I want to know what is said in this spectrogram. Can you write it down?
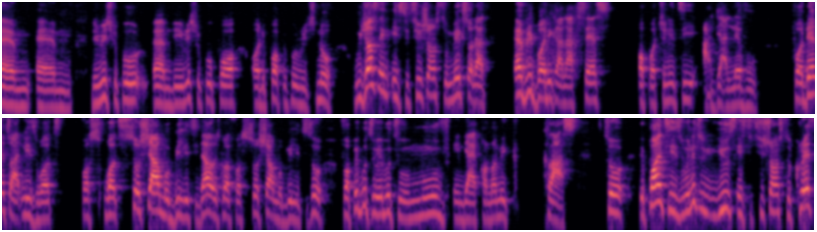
um, um, the rich people um, the rich people poor, or the poor people rich. No, we just need institutions to make sure that everybody can access opportunity at their level, for them to at least what for what social mobility. That was called for social mobility. So for people to be able to move in their economic class. So the point is, we need to use institutions to create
